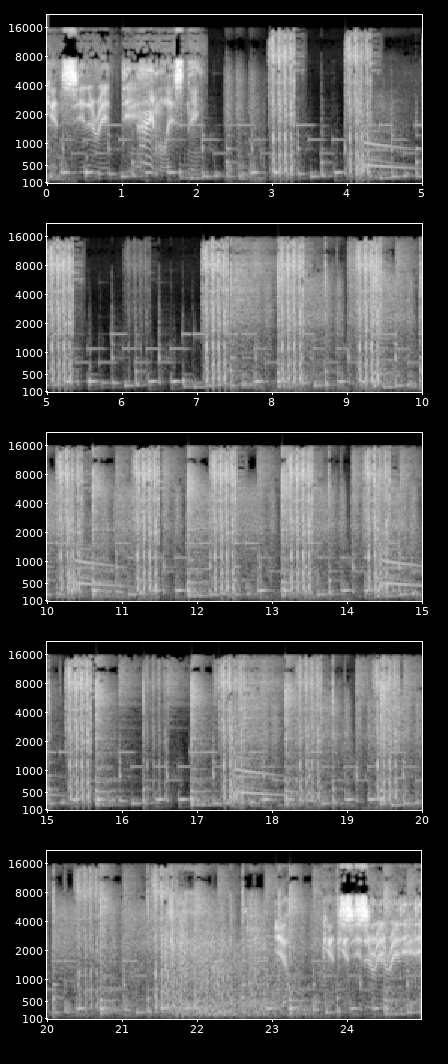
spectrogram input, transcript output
Consider it dead. I'm listening. Consider it dead.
